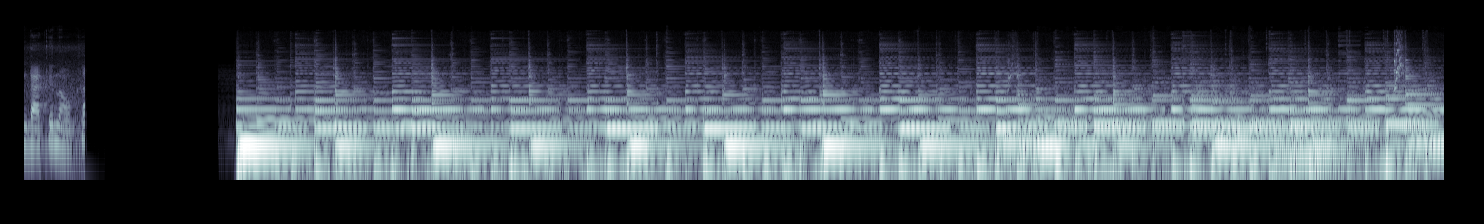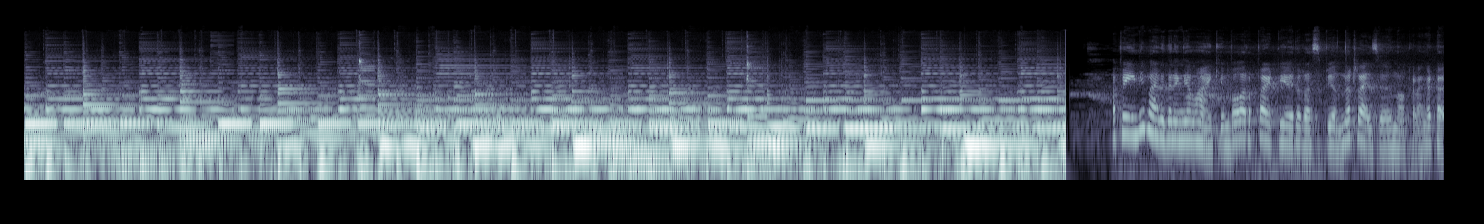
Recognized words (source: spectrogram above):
ഉണ്ടാക്കി നോക്കാം. വാങ്ങിക്കുമ്പോൾ ഉറപ്പായിട്ട് ഈ ഒരു റെസിപ്പി ഒന്ന് ട്രൈ ചെയ്ത് നോക്കണം കേട്ടോ.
